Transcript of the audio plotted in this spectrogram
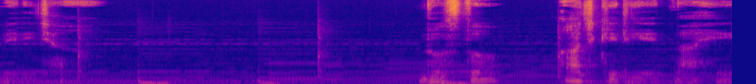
मेरी जान। दोस्तों, आज के लिए इतना ही।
